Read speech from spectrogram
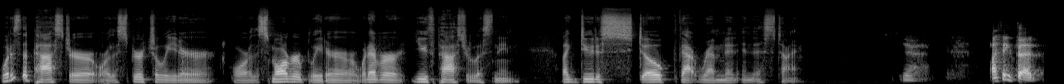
what does the pastor or the spiritual leader or the small group leader or whatever youth pastor listening like do to stoke that remnant in this time? Yeah, I think that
